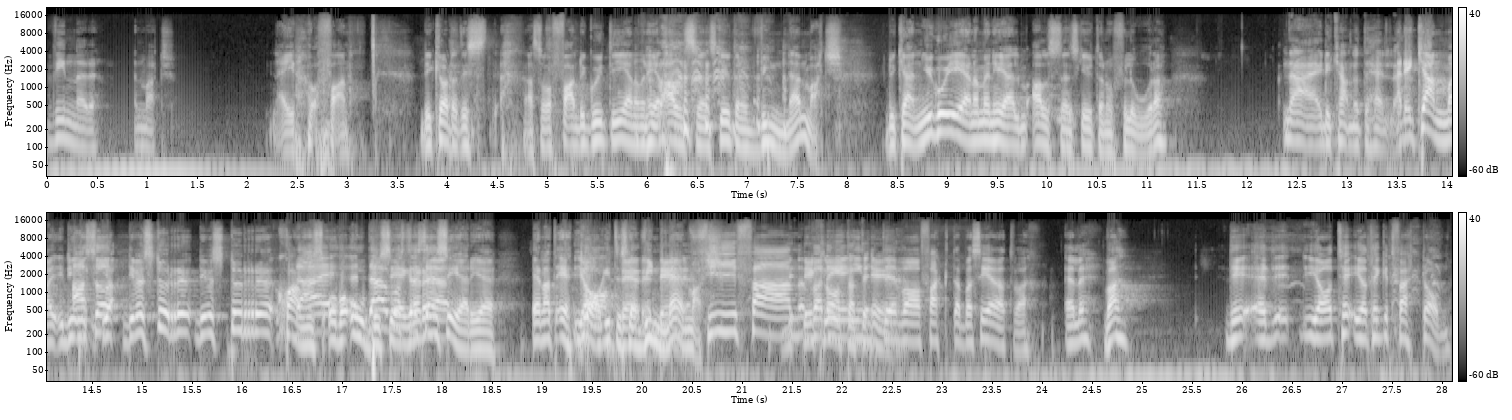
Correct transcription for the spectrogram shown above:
vinner en match? Nej, men vad fan. Det är klart att det är... Alltså vad fan, du går ju inte igenom en hel allsvenska utan att vinna en match. Du kan ju gå igenom en hel allsvenska utan att förlora. Nej, det kan du inte heller. Ja, det kan man. Det, Alltså- ja, det, är väl större, det är väl större chans Nej, att vara obesegrad i en serie än att ett Ja, lag inte ska det, vinna det är en match. Fy fan Det- vad det inte är. var faktabaserat va? Eller? Va? Det, det, jag, te, jag tänker tvärtom.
